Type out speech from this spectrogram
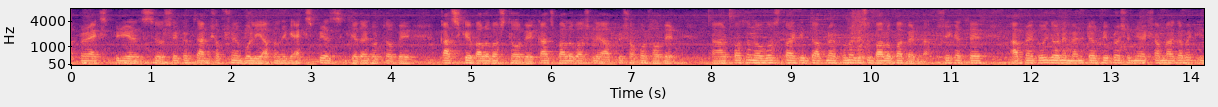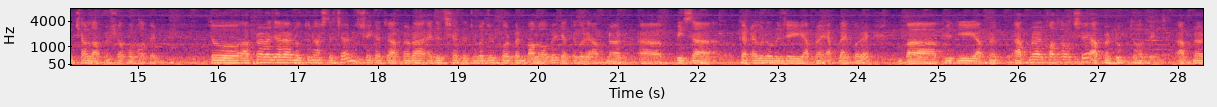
আপনার এক্সপিরিয়েন্স তো সেক্ষেত্রে আমি সবসময় বলি আপনাদেরকে এক্সপিরিয়েন্স গেদার করতে হবে, কাজকে ভালোবাসতে হবে, কাজ ভালোবাসলে আপনি সফল হবেন। আর প্রথম অবস্থায় কিন্তু আপনার কোনো কিছু ভালো পাবেন না। সেক্ষেত্রে আপনাকে ওই ধরনের মেন্টাল প্রিপারেশন নিয়ে সামনে আগাবেন ইনশাল্লাহ আপনি সফল হবেন। তো আপনারা যারা নতুন আসতে চান, সেক্ষেত্রে আপনারা এজেন্সির সাথে যোগাযোগ করবেন, ভালো হবে, যাতে করে আপনার ভিসা ক্যাটাগরি অনুযায়ী আপনার অ্যাপ্লাই করে বা যদি আপনার আপনার কথা হচ্ছে আপনার ঢুকতে হবে। আপনার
